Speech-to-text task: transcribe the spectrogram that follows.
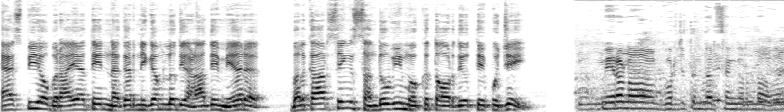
SP Oberoi ਅਤੇ ਨਗਰ ਨਿਗਮ ਲੁਧਿਆਣਾ ਦੇ ਮੇਅਰ ਬਲਕਾਰ ਸਿੰਘ ਸੰਧੂ ਵੀ ਮੁੱਖ ਤੌਰ ਦੇ ਉੱਤੇ ਪੁੱਜੇ। ਮੇਰਾ ਨਾਮ ਗੁਰਜਤਿੰਦਰ ਸਿੰਘ ਰੰਧਾਵਾ ਹੈ।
